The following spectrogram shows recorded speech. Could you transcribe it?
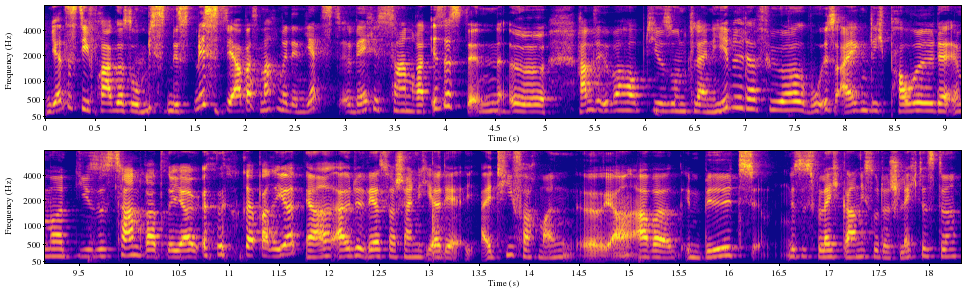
Und jetzt ist die Frage so, Mist, Mist, Mist, ja, was machen wir denn jetzt? Welches Zahnrad ist es denn? Äh, haben wir überhaupt hier so einen kleinen Hebel dafür? Wo ist eigentlich Paul, der immer dieses Zahnrad repariert? Ja, also wäre es wahrscheinlich eher der IT-Fachmann, äh, ja, aber im Bild ist es vielleicht gar nicht so das Schlechteste.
